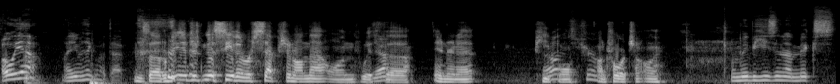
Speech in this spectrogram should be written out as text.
Oh yeah, I didn't even think about that. So it'll be interesting to see the reception on that one with Yeah. uh, internet people. that's true. unfortunately, Or maybe he's in a mix.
